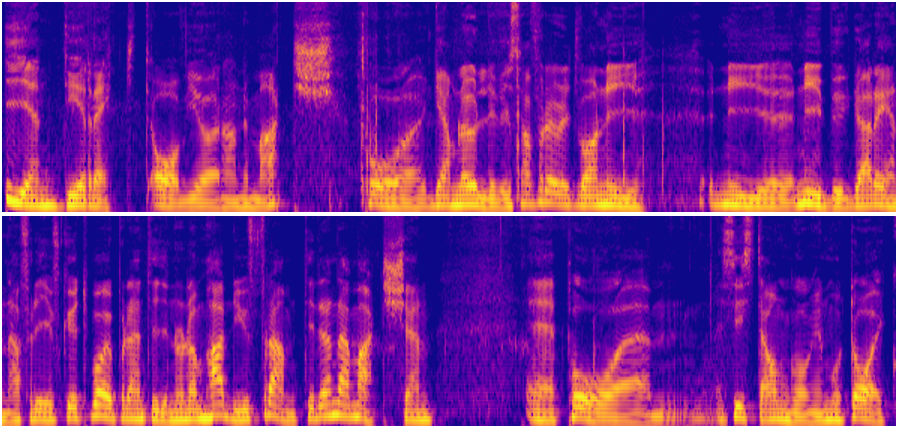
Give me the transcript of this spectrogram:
i en direkt avgörande match på Gamla Ullevi som för övrigt var ny, ny, nybyggd arena för IFK Göteborg på den tiden. Och de hade ju fram till den där matchen Eh, på eh, sista omgången mot AIK,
